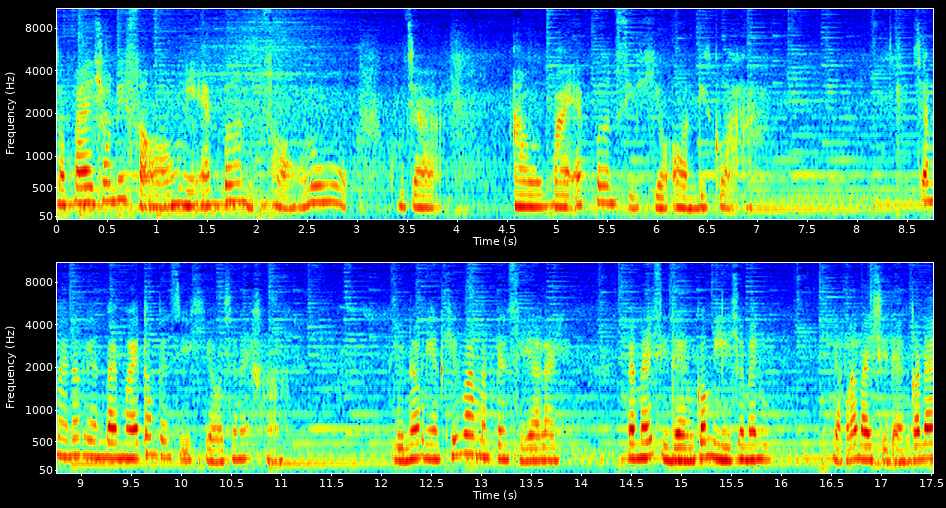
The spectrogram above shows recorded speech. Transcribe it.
ต่อไปช่องที่สองมีแอปเปิลสองลูกครูจะเอาใบแอปเปิลสีเขียวอ่อนดีกว่า ใช่ไหมนักเรียนใบไม้ต้องเป็นสีเขียวใช่ไหมคะหรือนักเรียนคิดว่ามันเป็นสีอะไร ใบไม้สีแดงก็มีใช่ไหมลูกอยากระบายสีแดงก็ได้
